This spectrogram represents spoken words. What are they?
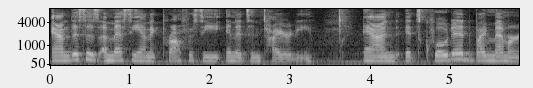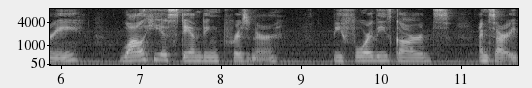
And this is a messianic prophecy in its entirety. And it's quoted by memory while he is standing prisoner before these guards. I'm sorry,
